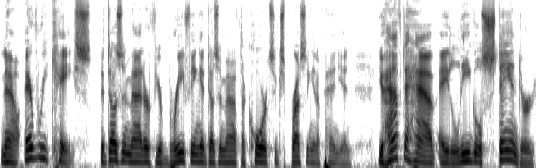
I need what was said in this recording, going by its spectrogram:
Now, every case, it doesn't matter if you're briefing, it doesn't matter if the court's expressing an opinion, you have to have a legal standard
